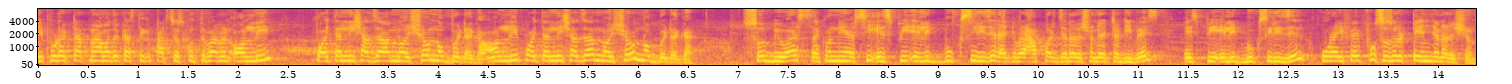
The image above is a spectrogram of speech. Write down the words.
এই প্রোডাক্টটা আপনারা আমাদের কাছ থেকে পারচেস করতে পারবেন অনলি পঁয়তাল্লিশ হাজার নয়শো নব্বই টাকা। অনলি পঁয়তাল্লিশ হাজার নয়শো নব্বই টাকা। সো ভিউয়ার্স এখন নিয়ে আসছি এসপি এলিট বুক সিরিজের একেবারে আপার জেনারেশনের একটা ডিভাইস এসপি এলিট বুক সিরিজের কোরাই ফাইভ প্রসেসরের ten generation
